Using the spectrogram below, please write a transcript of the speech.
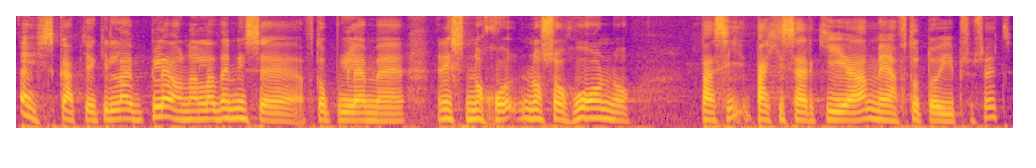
Έχεις κάποια κιλά επιπλέον, αλλά δεν είσαι αυτό που λέμε, δεν είσαι νοσογόνο παχυσαρκία με αυτό το ύψος, έτσι.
